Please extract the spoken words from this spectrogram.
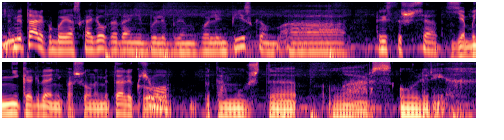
На Металлику бы я сходил, когда они были, блин, в Олимпийском, а 360. Я бы никогда не пошел на Металлику. Почему? Потому что Ларс Ульрих.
